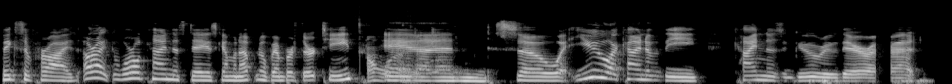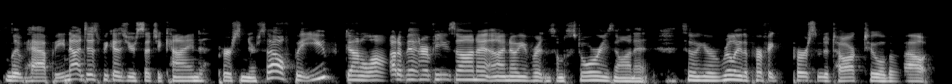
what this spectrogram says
Big surprise. All right, the World Kindness Day is coming up November 13th. Oh, right. And so you are kind of the kindness guru there at Live Happy. Not just because you're such a kind person yourself, but you've done a lot of interviews on it, and I know you've written some stories on it. So you're really the perfect person to talk to about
